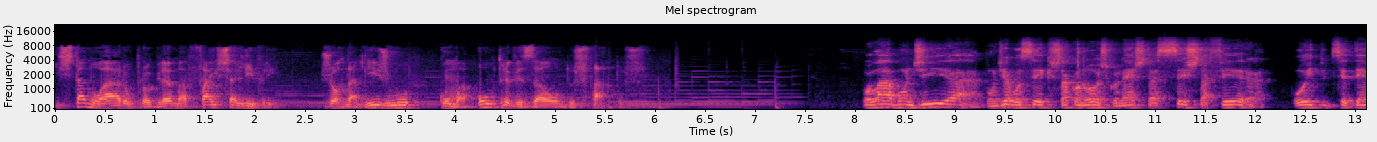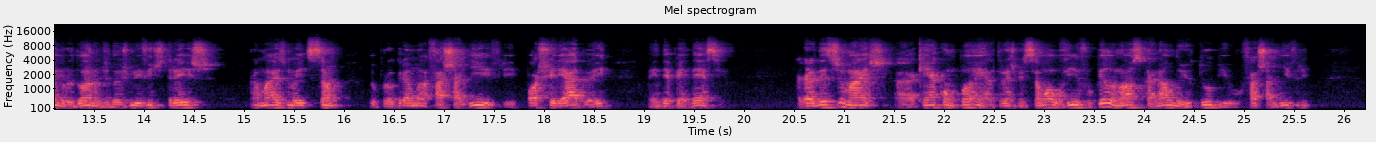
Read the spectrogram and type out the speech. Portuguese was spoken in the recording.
Está no ar o programa Faixa Livre jornalismo com uma outra visão dos fatos. Olá, bom dia. Bom dia a você que está conosco nesta sexta-feira, 8 de setembro do ano de 2023, para mais uma edição do programa Faixa Livre, pós-feriado aí da Independência. Agradeço demais a quem acompanha a transmissão ao vivo pelo nosso canal no YouTube, o Faixa Livre.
